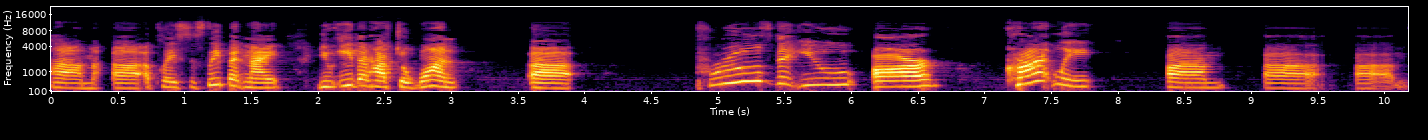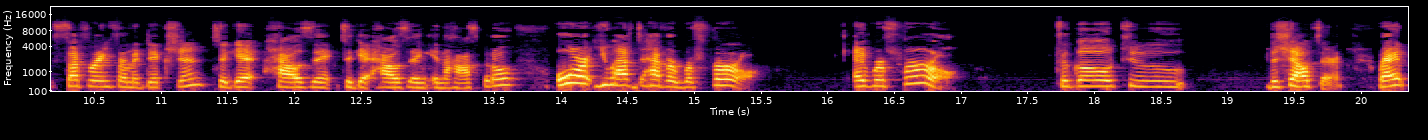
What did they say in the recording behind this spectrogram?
um, uh, a place to sleep at night, you either have to one uh, prove that you are currently um, uh, um, suffering from addiction to get housing to get housing in the hospital, or you have to have a referral, a referral to go to the shelter, right?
